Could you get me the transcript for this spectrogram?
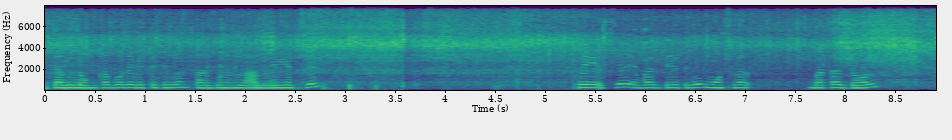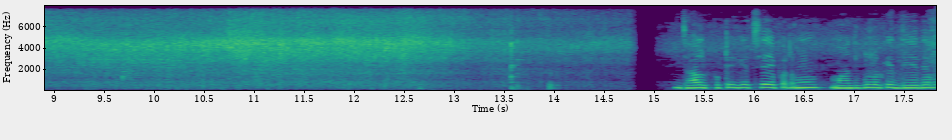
এটা আমি লঙ্কা করে বেটেছিলাম, তার জন্য লাল হয়ে গেছে। হয়ে গেছে, এবার দিয়ে দেবো মশলা বাটা জল। ঝাল ফুটে গেছে, এবার আমি মাছগুলোকে দিয়ে দেব।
